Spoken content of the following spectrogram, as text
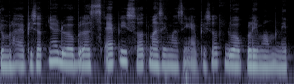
Jumlah episodenya 12 episode, masing-masing episode 25 menit.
